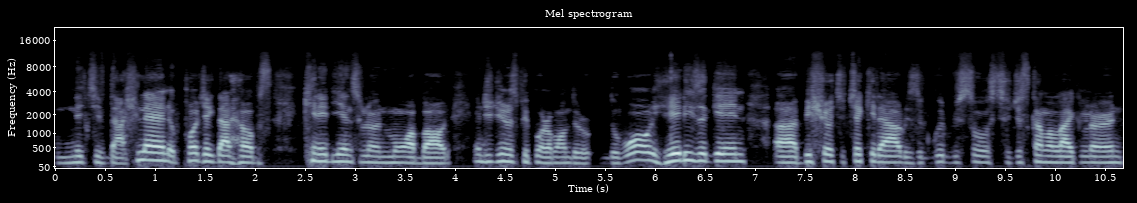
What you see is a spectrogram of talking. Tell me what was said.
native dash land, a project that helps Canadians learn more about indigenous people around the, the world. Here it is again. Uh, be sure to check it out. It's a good resource to just kind of like learn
